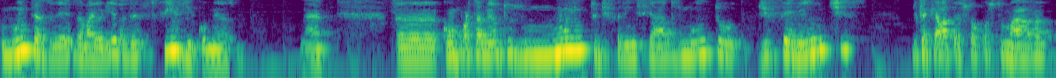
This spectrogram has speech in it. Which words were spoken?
muitas vezes, a maioria das vezes físico mesmo, né? Uh, comportamentos muito diferenciados, muito diferentes do que aquela pessoa costumava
